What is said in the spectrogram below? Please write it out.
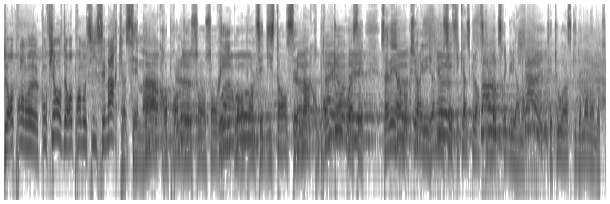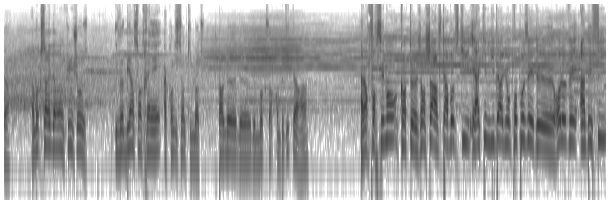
de reprendre confiance, de reprendre aussi ses marques. ses marques, reprendre son, son rythme, reprendre ses distances, ses marques, reprendre tout. Quoi. Vous savez, un boxeur, il est jamais aussi efficace que lorsqu'il boxe régulièrement. C'est tout hein, ce qu'il demande un boxeur. Un boxeur, il demande qu'une chose. Il veut bien s'entraîner à condition qu'il boxe. Je parle de, de, de boxeur compétiteur. hein. Alors forcément, quand euh, Jean-Charles Skarbowski et Hakim Nida lui ont proposé de relever un défi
